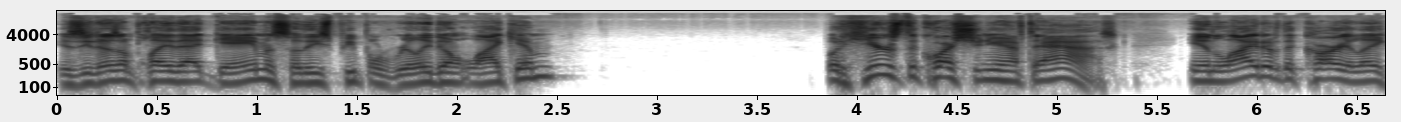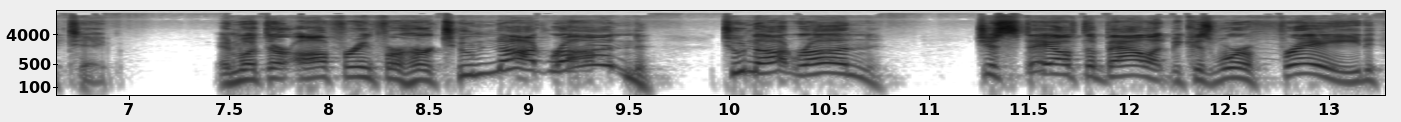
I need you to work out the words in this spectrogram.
is he doesn't play that game. And so these people really don't like him. But here's the question you have to ask in light of the Kari Lake tape and what they're offering for her to not run, to not run, just stay off the ballot because we're afraid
